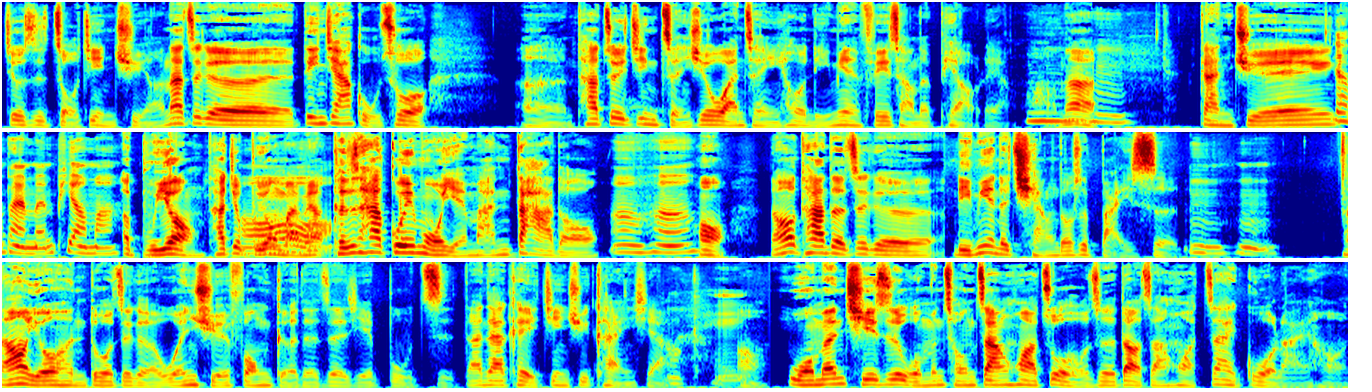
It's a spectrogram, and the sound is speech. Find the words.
就是走进去啊。那这个丁家古厝，呃，它最近整修完成以后，里面非常的漂亮啊。那感觉要买门票吗？呃，不用，他就不用买票。可是它规模也蛮大的哦。嗯哼哦。然后它的这个里面的墙都是白色的，嗯哼，然后有很多这个文学风格的这些布置，大家可以进去看一下。OK，哦，我们其实我们从彰化坐火车到彰化，再过来哈，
